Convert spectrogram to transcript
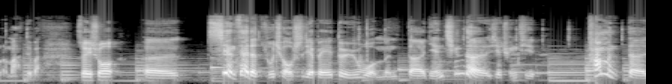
了嘛，对吧？所以说，呃，现在的足球世界杯对于我们的年轻的一些群体，他们的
